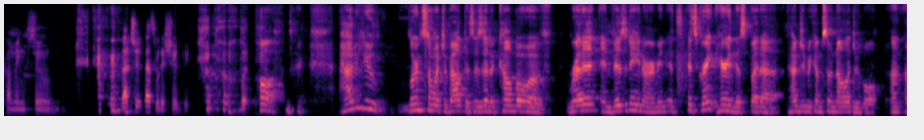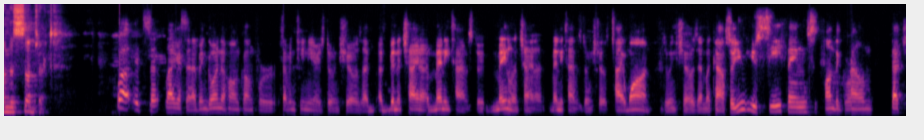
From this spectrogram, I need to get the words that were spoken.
coming soon. That should that's what it should be. But- Paul, how did you learn so much about this? Is it a combo of Reddit and visiting, or I mean, it's it's great hearing this, but uh, how did you become so knowledgeable on, on this subject? well it's uh, like i said i've been going to hong kong for 17 years doing shows i've, I've been to china many times doing mainland china many times doing shows taiwan doing shows and macau so you you see things on the ground that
